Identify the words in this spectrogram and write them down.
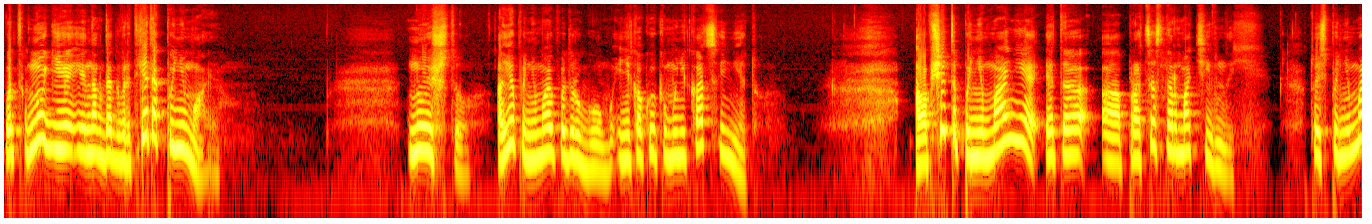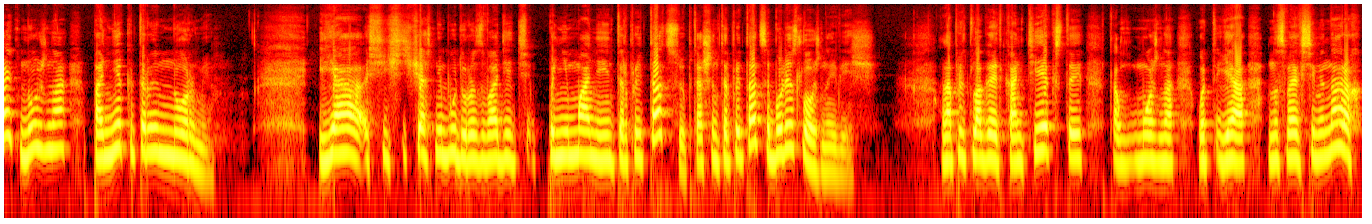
Вот многие иногда говорят, я так понимаю. Ну и что? А я понимаю по-другому, и никакой коммуникации нету. А вообще-то понимание – это а, процесс нормативный. То есть понимать нужно по некоторой норме. Я сейчас не буду разводить понимание и интерпретацию, потому что интерпретация более сложная вещь. Она предполагает контексты, там можно... Вот я на своих семинарах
